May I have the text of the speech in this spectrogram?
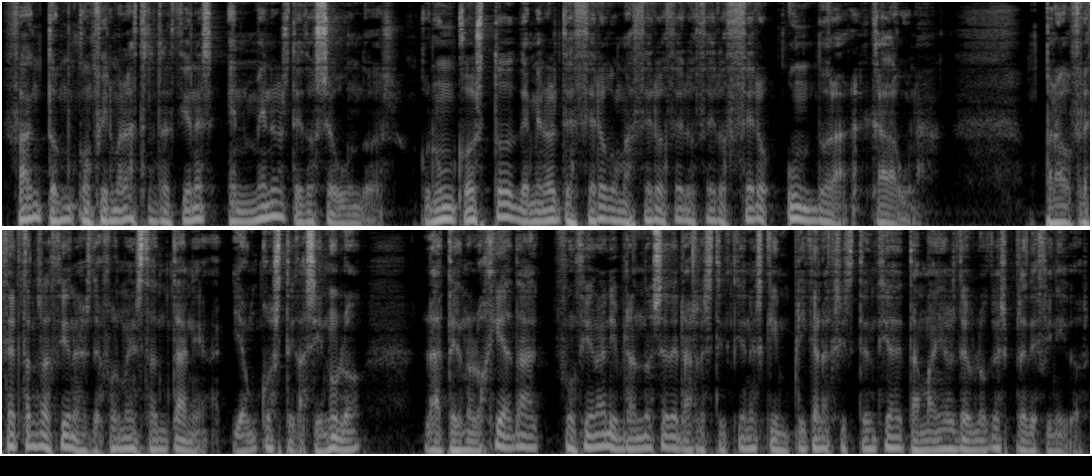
Phantom confirma las transacciones en menos de 2 segundos, con un costo de menos de 0,00001 dólar cada una. Para ofrecer transacciones de forma instantánea y a un coste casi nulo, la tecnología DAC funciona librándose de las restricciones que implica la existencia de tamaños de bloques predefinidos,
